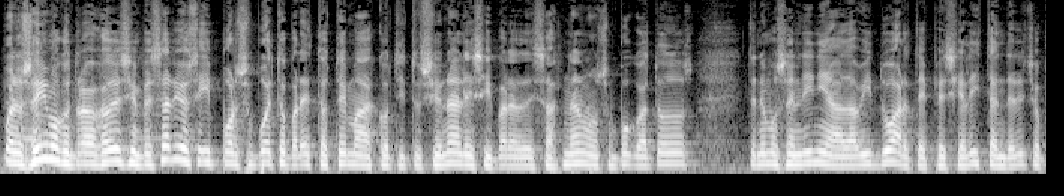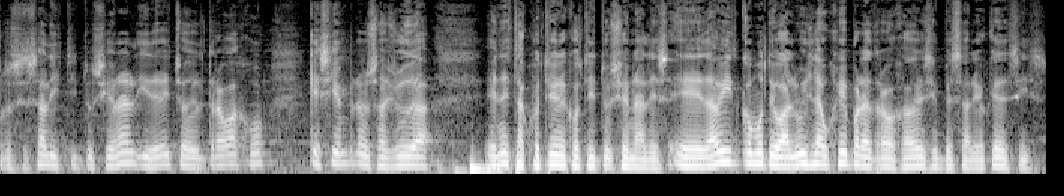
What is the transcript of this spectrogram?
Bueno, seguimos con trabajadores y empresarios y por supuesto para estos temas constitucionales y para desasnarnos un poco a todos, tenemos en línea a David Duarte, especialista en Derecho Procesal Institucional y Derecho del Trabajo, que siempre nos ayuda en estas cuestiones constitucionales. Eh, David, ¿cómo te va? Luis Lauge para Trabajadores y Empresarios, ¿qué decís?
